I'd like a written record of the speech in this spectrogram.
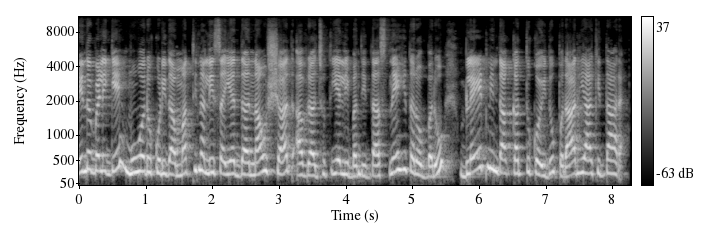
ಇಂದು ಬೆಳಿಗ್ಗೆ ಮೂವರು ಕುಡಿದ ಮತ್ತಿನಲ್ಲಿ ಸೈಯದ್ ನೌಶಾದ್ ಅವರ ಜೊತೆಯಲ್ಲಿ ಬಂದಿದ್ದ ಸ್ನೇಹಿತರೊಬ್ಬರು ಬ್ಲೇಡ್ನಿಂದ ಕತ್ತು ಕೊಯ್ದು ಪರಾರಿಯಾಗಿದ್ದಾರೆ.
